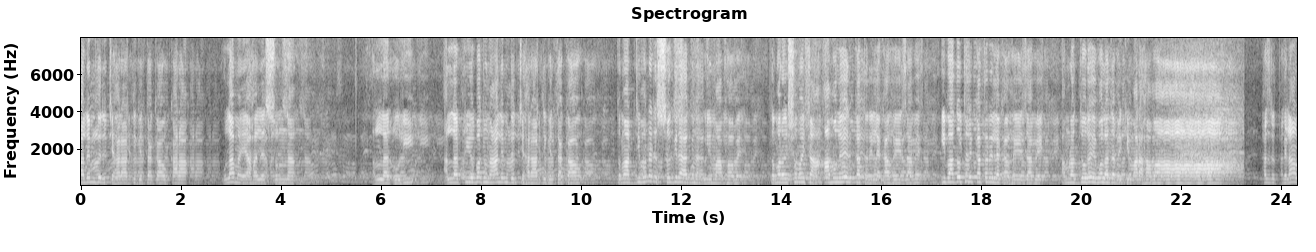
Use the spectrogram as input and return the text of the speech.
আলেমদের চেহারার দিকে তাকাও কারা? উলামা আহলে সুন্নাহ। আল্লাহর অলি আল্লাহর প্রিয় বাজন আলেমদের চেহারার দিকে তাকাও। তোমার জীবনের সগিরা গুণাগুলি মাফ হবে। তোমার ওই সময়টা আমলের কাতারে লেখা হয়ে যাবে, ইবাদতের কাতারে লেখা হয়ে যাবে। আমরা জোরে বলা যাবে কি মারা হাবা হজরত বেলাল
